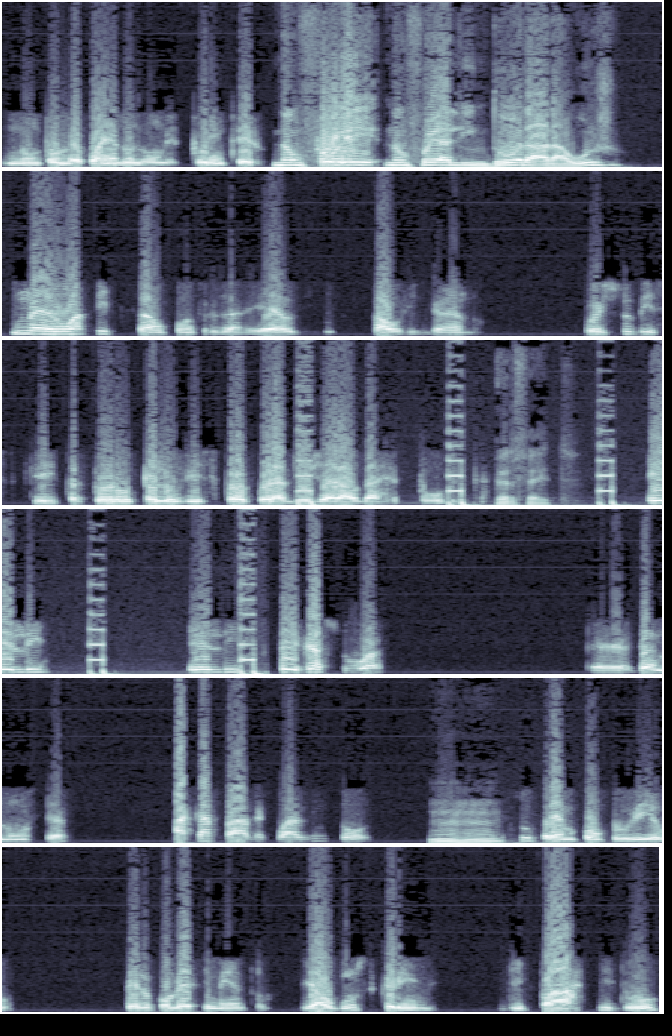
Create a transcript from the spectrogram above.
não estou me ocorrendo o nome por inteiro. Não foi, não foi a Lindora Araújo? Não, a petição contra o Daniel, de salvo engano, foi subscrita por, pelo vice-procurador-geral da República. Perfeito. Ele, ele teve a sua é, denúncia acatada quase em todo. Uhum. O Supremo concluiu pelo cometimento de alguns crimes de parte do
